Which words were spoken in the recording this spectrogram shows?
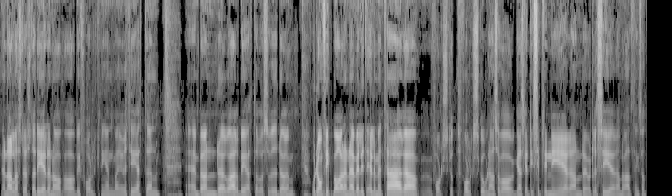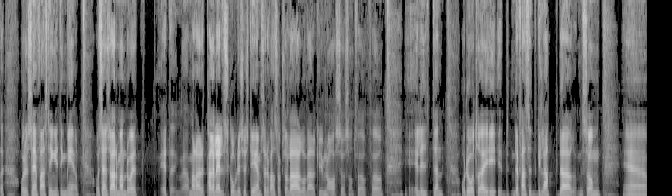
den allra största delen av, av befolkningen, majoriteten, eh, bönder och arbetare och så vidare. Och de fick bara den här väldigt elementära folksk folkskolan som var ganska disciplinerande och dresserande och allting sånt där. Och sen fanns det ingenting mer. Och sen så hade man då ett ett, man hade ett parallellskolesystem så det fanns också läroverk, gymnasier och sånt för, för eliten. Och då tror jag det fanns ett glapp där som eh,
